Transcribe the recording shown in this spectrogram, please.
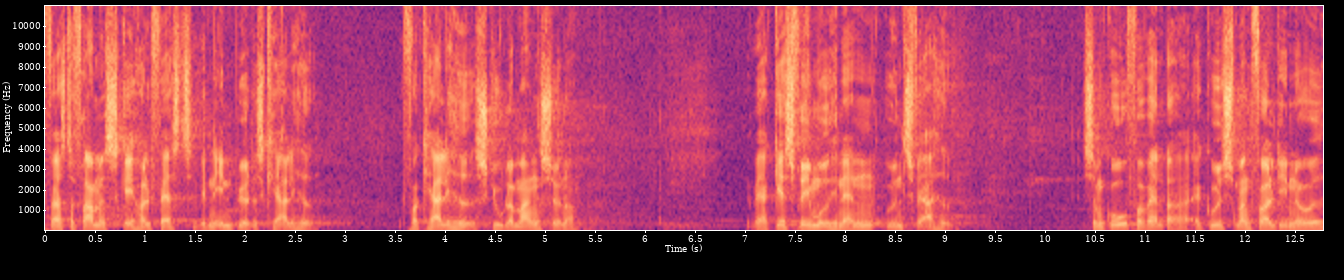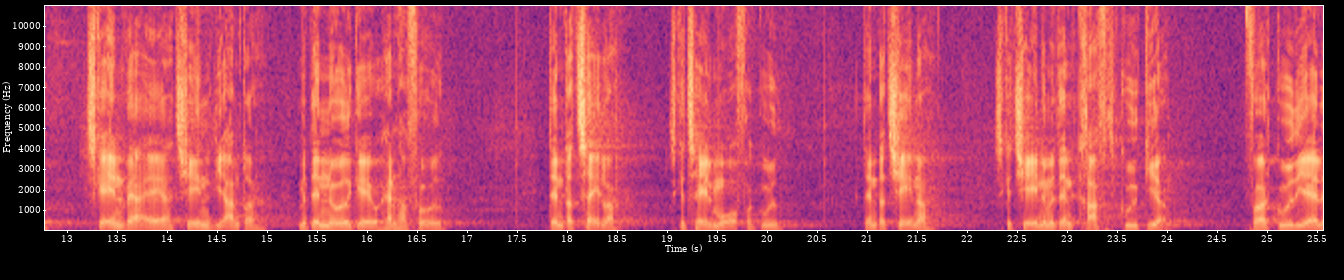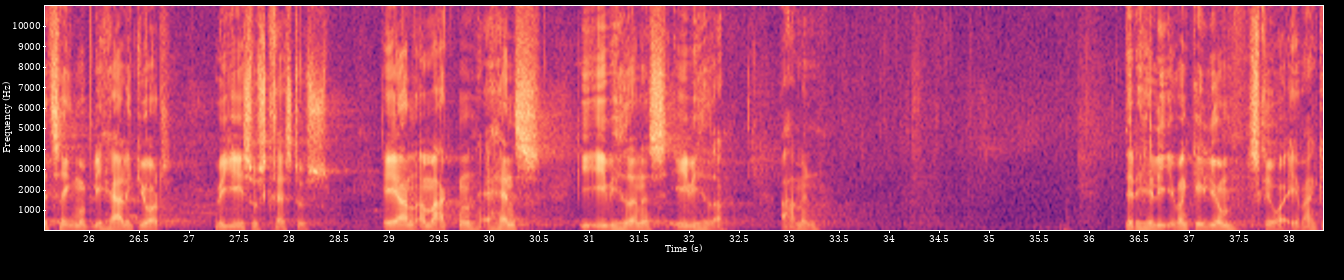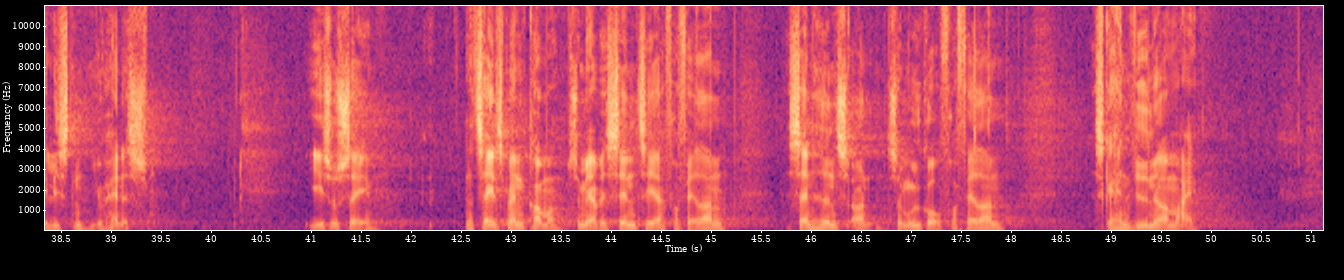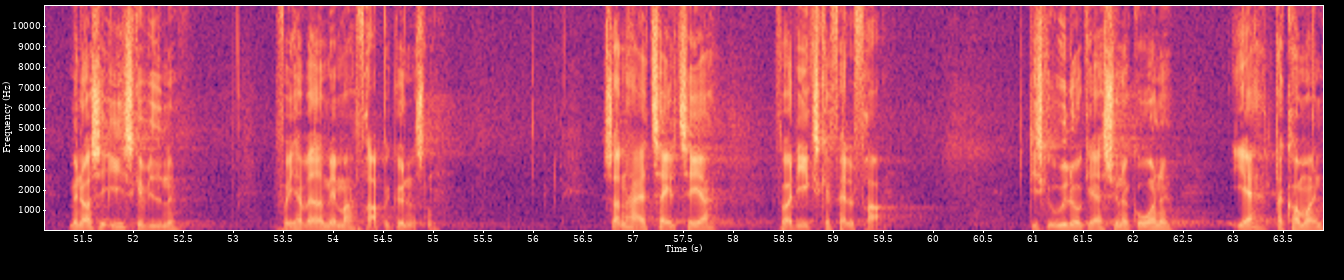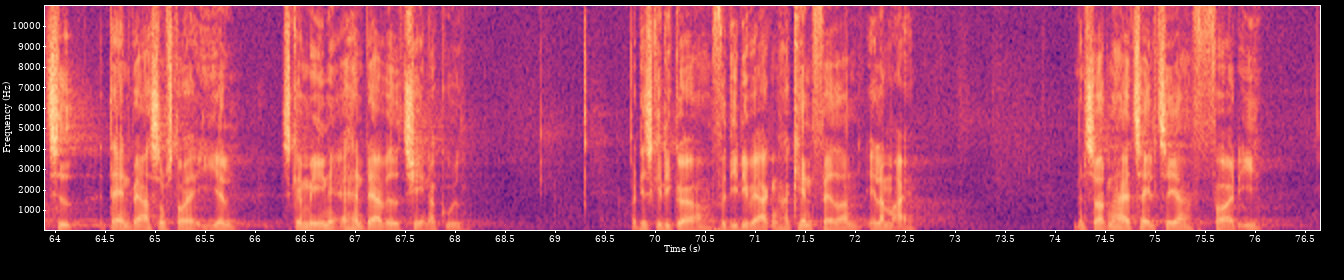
Først og fremmest skal I holde fast ved den indbyrdes kærlighed, for kærlighed skjuler mange sønder. Vær gæstfri mod hinanden uden tværhed. Som gode forvaltere af Guds mangfoldige nåde, skal enhver af jer tjene de andre med den nådegave, han har fået. Den, der taler, skal tale med ord fra Gud. Den, der tjener, skal tjene med den kraft, Gud giver, for at Gud i alle ting må blive herliggjort ved Jesus Kristus. Æren og magten er hans i evighedernes evigheder. Amen. Dette hellige evangelium skriver evangelisten Johannes. Jesus sagde, når talsmanden kommer, som jeg vil sende til jer fra faderen, sandhedens ånd, som udgår fra faderen, skal han vidne om mig. Men også I skal vidne, for I har været med mig fra begyndelsen. Sådan har jeg talt til jer, for at I ikke skal falde fra. De skal udelukke jer af synagogerne. Ja, der kommer en tid, da enhver, som står jer ihjel, skal mene, at han derved tjener Gud. Og det skal de gøre, fordi de hverken har kendt faderen eller mig. Men sådan har jeg talt til jer, for at I,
